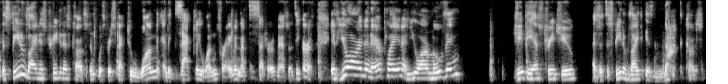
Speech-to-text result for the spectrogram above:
the speed of light is treated as constant with respect to one and exactly one frame, and that's the center of mass of the Earth. If you are in an airplane and you are moving, GPS treats you as if the speed of light is not constant.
